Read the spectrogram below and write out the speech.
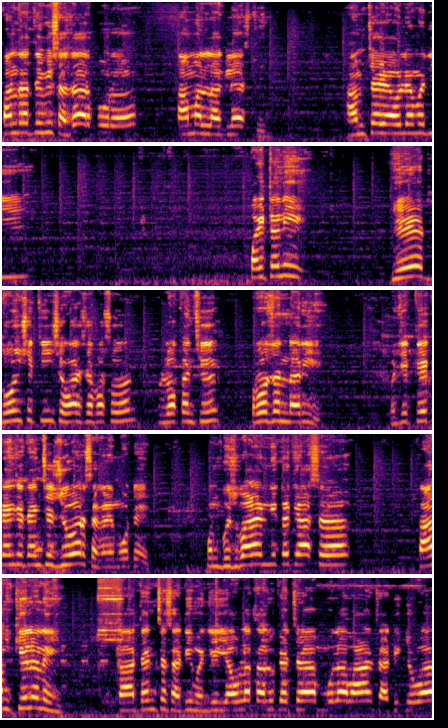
पंधरा ते वीस हजार पोरं कामाला लागले असते. आमच्या येवल्यामध्ये पैठणी हे दोनशे तीनशे वर्षापासून लोकांची रोजंदारी आहे. म्हणजे ते त्यांचे त्यांच्या जीवावर सगळे मोठे. पण भुजबळांनी कधी असं काम केलं नाही का त्यांच्यासाठी म्हणजे येवला तालुक्याच्या मुलाबाळांसाठी किंवा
